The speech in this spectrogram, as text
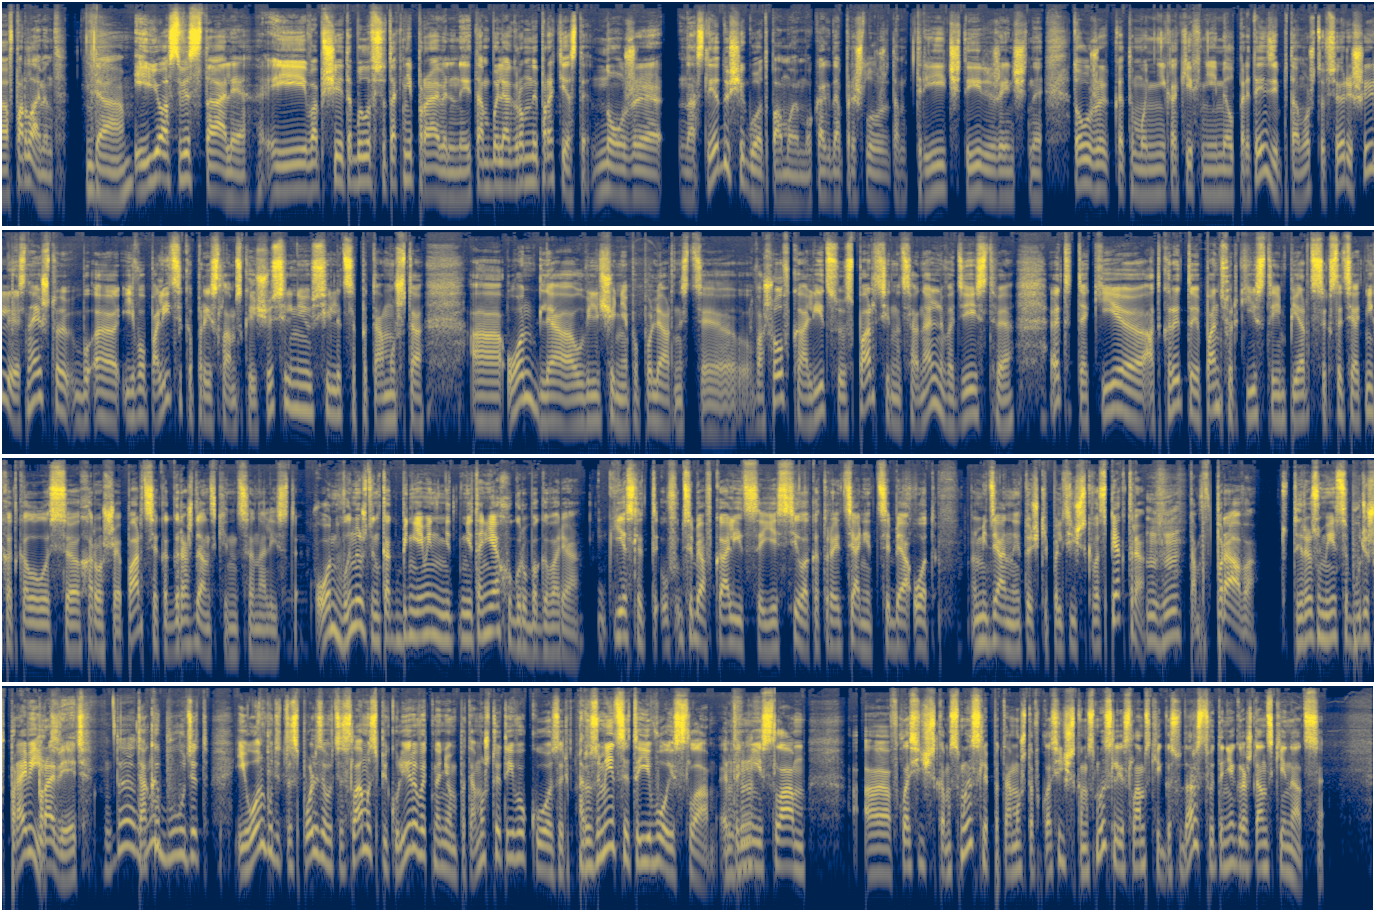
в парламент. Да. И ее освистали. И вообще это было все так неправильно. И там были огромные протесты. Но уже на следующий год, по-моему, когда пришло уже там 3-4 женщины, то уже к этому никаких не имел претензий, потому что все решили. Знаешь, что э, его политика происламская еще сильнее усилится, потому что а, он для увеличения популярности э, вошел в коалицию с партией национального действия. Это такие открытые пантюркисты, имперцы. Кстати, от них откололась э, хорошая партия, как гражданские националисты. Он вынужден, как Беньямин Нет- Нетаньяху, грубо говоря, если ты- у тебя в коалиции есть сила, которая тянет тебя от медианной точки политического спектра, Мгм. там, вправо, то ты, разумеется, будешь править. Проветь. Да, Так ну, и будет. И он будет использовать ислам и спекулировать на нем, потому что это его козырь. Разумеется, это его ислам. Это Мгм. не ислам а, в классическом смысле, потому что в классическом смысле исламские государства — это не гражданские нации.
